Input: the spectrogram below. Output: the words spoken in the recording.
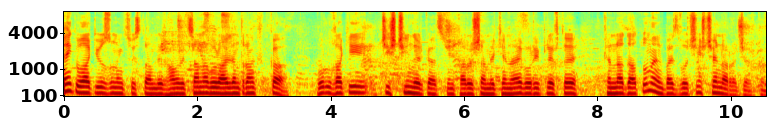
Մենք ուղղակի ուզում ենք ցույց տալ մեր հանրությանը, որ այլընտրանք կա, որ ուղղակի ճիշտ չի ներկայացվում քարոշամեքենայի, որ իբրև թե քննադատում են, բայց ոչինչ չեն առաջարկում։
